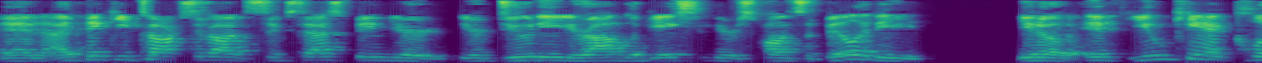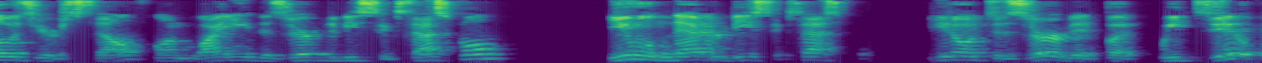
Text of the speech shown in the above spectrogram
And I think he talks about success being your, your duty, your obligation, your responsibility. You know, if you can't close yourself on why you deserve to be successful, you will never be successful. You don't deserve it, but we do.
